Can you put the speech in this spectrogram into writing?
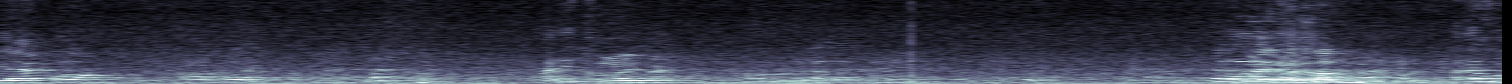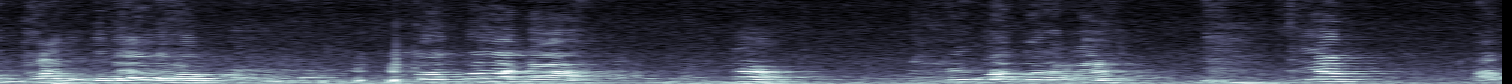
แยกออกทางออกอันนี้เคยไหมเคยนะครับอันนี้คุณผ่านมาหมดแล้วนะครับบางบ้านนะเนี่ยดึงปั๊บมาทำไงเสียบปั๊บ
